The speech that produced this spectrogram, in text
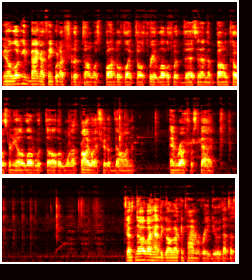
You know, looking back, I think what I should have done was bundled like those three levels with this, and then the bone coaster and the other level with the other one. That's probably what I should have done, in retrospect. Just know if I had to go back in time and redo that, that's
